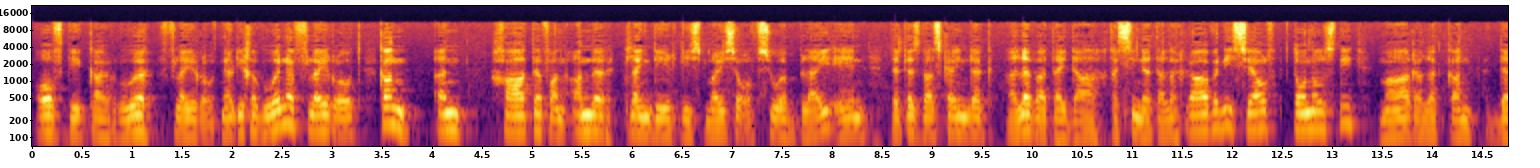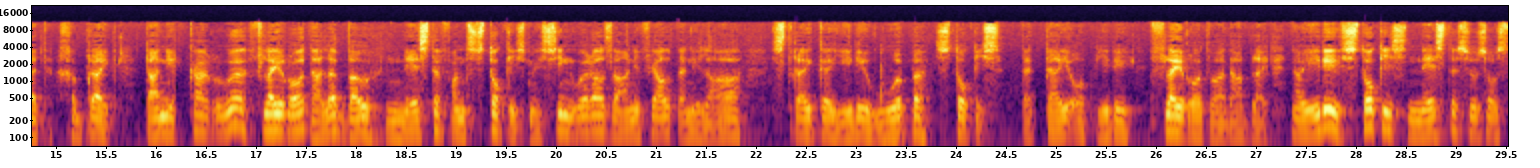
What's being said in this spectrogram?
of die karoo vleirot. Nou die gewone vleirot kan in gate van ander klein diertjies, muise of so bly en dit is waarskynlik hulle wat hy daar gesien het. Hulle grawe nie self tonnels nie, maar hulle kan dit gebruik. Dan die Karoo vleirot, hulle bou neste van stokkies. Mens sien oral daar in die veld in die lae struike hierdie hoope stokkies. Dit dui op hierdie vleirot wat daar bly. Nou hierdie stokkies neste soos ons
